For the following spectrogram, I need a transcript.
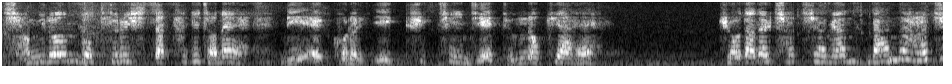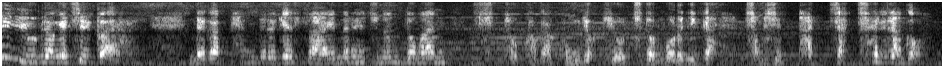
정의로운 복수를 시작하기 전에 네 에코를 이 퀵체인지에 등록해야 해. 교단을 처치하면 난 아주 유명해질 거야. 내가 팬들에게 사인을 해주는 동안 스토커가 공격해 올지도 모르니까 정신 바짝 차리라고.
